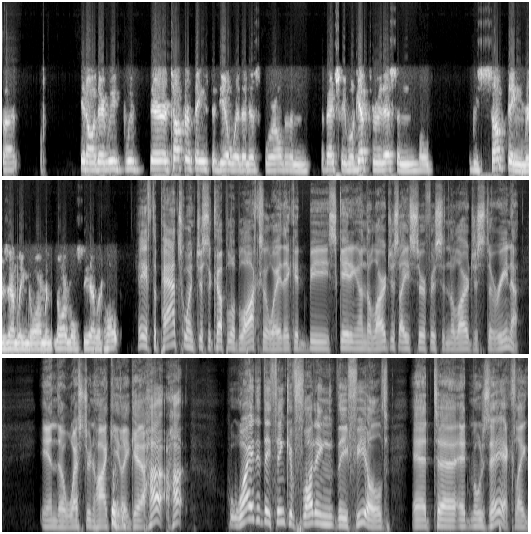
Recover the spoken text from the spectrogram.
But you know, there we we there are tougher things to deal with in this world, and eventually we'll get through this, and we'll be something resembling normal normalcy. I would hope. Hey, if the Pats went just a couple of blocks away, they could be skating on the largest ice surface in the largest arena in the Western Hockey League. how, how, why did they think of flooding the field at uh, at Mosaic? Like,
